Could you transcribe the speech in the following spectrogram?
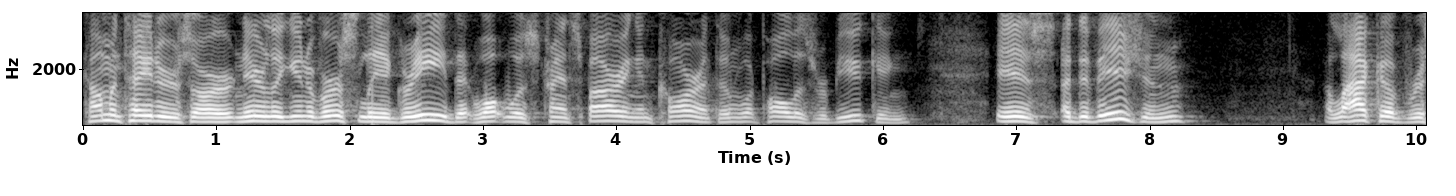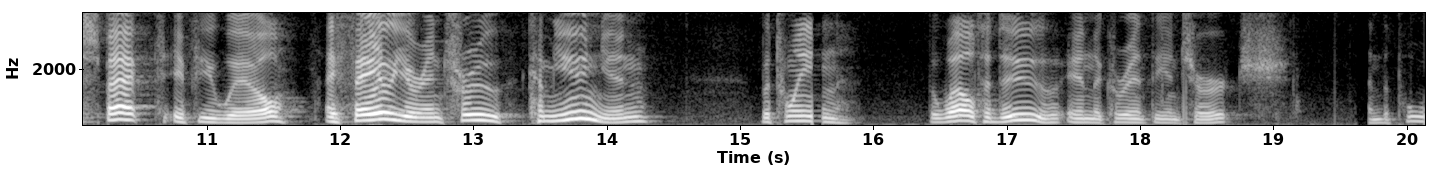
Commentators are nearly universally agreed that what was transpiring in Corinth and what Paul is rebuking is a division, a lack of respect, if you will, a failure in true communion between the well to do in the Corinthian church and the poor.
